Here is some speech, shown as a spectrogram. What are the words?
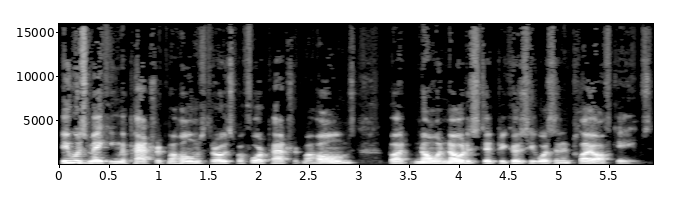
He was making the Patrick Mahomes throws before Patrick Mahomes, but no one noticed it because he wasn't in playoff games.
